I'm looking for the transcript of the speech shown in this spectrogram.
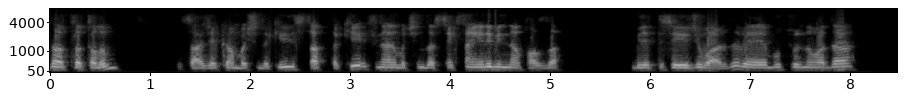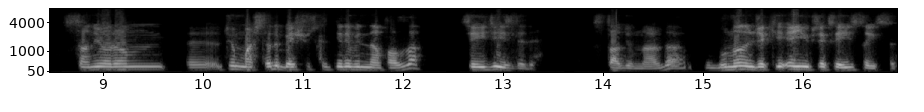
da atlatalım. Sadece ekran başındaki stat'taki final maçında 87 binden fazla biletli seyirci vardı ve bu turnuvada sanıyorum e, tüm maçları 547 binden fazla seyirci izledi stadyumlarda. Bundan önceki en yüksek seyirci sayısı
